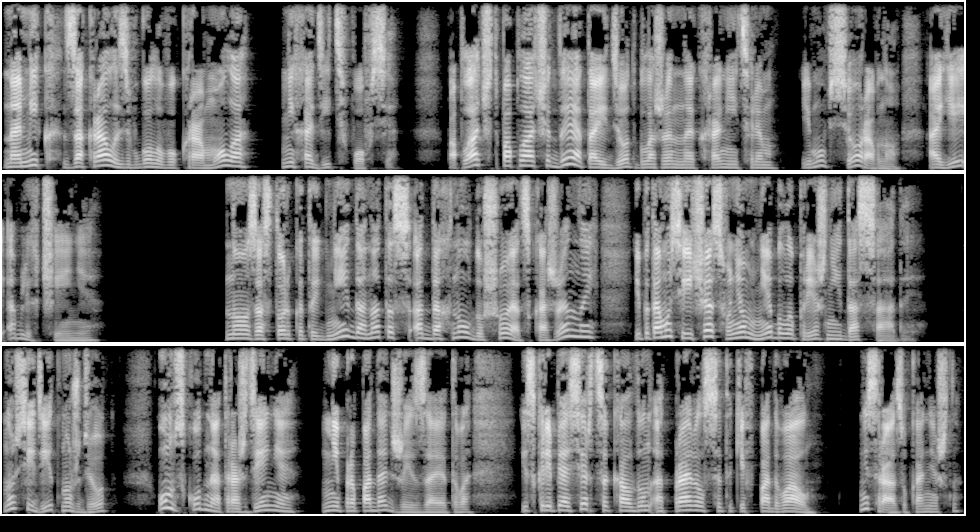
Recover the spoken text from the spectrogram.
На миг закралась в голову крамола не ходить вовсе. Поплачет, поплачет, да и отойдет блаженная к хранителям. Ему все равно, а ей облегчение. Но за столько-то дней Донатос отдохнул душой от скаженной, и потому сейчас в нем не было прежней досады. Ну, сидит, ну, ждет. Ум скудный от рождения, не пропадать же из-за этого — и, скрипя сердце, колдун отправился-таки в подвал. Не сразу, конечно.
